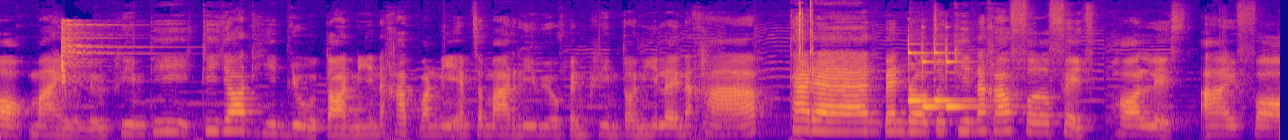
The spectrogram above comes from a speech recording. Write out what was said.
ออกใหม่หรือครีมที่ที่ยอดฮิตอยู่ตอนนี้นะครับ วันนี้เอ็มจะมารีวิวเป็นครีมตัวนี้เลยนะครับแท่นแด๊นเป็น Rojukiss นะครับ Perfect Poreless Eye for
